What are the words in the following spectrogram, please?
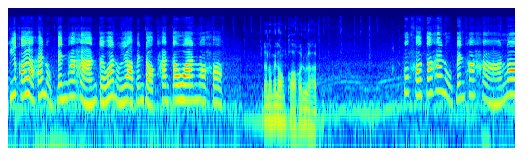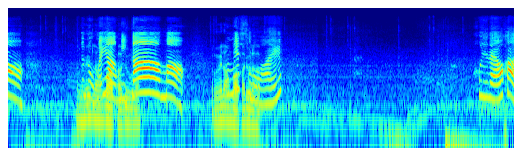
ที่เขาอยากให้หนูเป็นทหาร แต่ว่าหนูอยากเป็นดอกทานตะวันเนาะค่ะ แล้วเราไม่ลองขอเขาดูเหรอครับ ก็เขาจะให้หนูเป็นทหารเนาะทำไมแต่ไม่หนูลองไม่บออกยากเขามีดูกล้ามอะทำไมไม่ลอมังนบอไม่กเขาสดูเหรอครับวยคุยแล้วค่ะ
